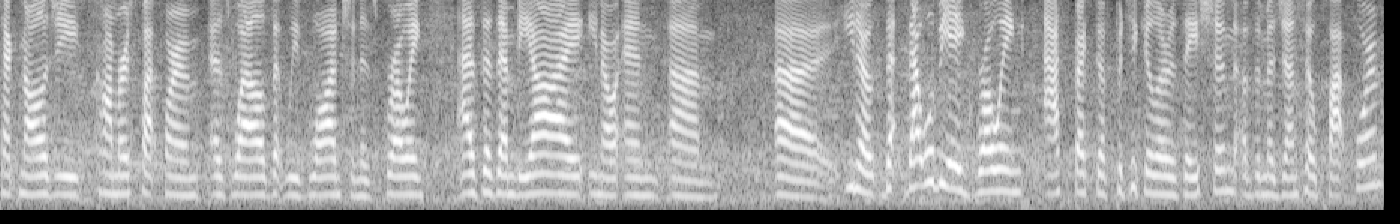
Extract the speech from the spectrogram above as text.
technology commerce platform as well that we've launched and is growing, as does MBI, you know, and um, uh, you know, that, that will be a growing aspect of particularization of the Magento platform.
